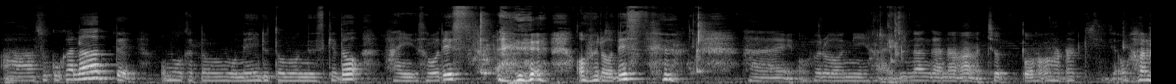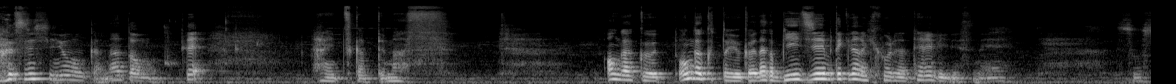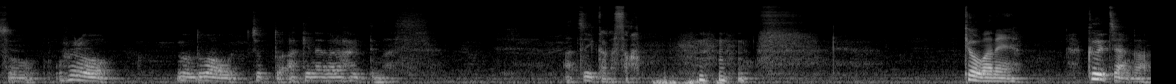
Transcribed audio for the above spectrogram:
ああそこかなって思う方もねいると思うんですけどはいそうです。お風呂です。はいお風呂に入りながらちょっとお話お話ししようかなと思ってはい使ってます。音楽音楽というかなんか BGM 的なの聞こえるのはテレビですね。そうそう。お風呂のドアをちょっと開けながら入ってます。暑いからさ。今日はねくーちゃんが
